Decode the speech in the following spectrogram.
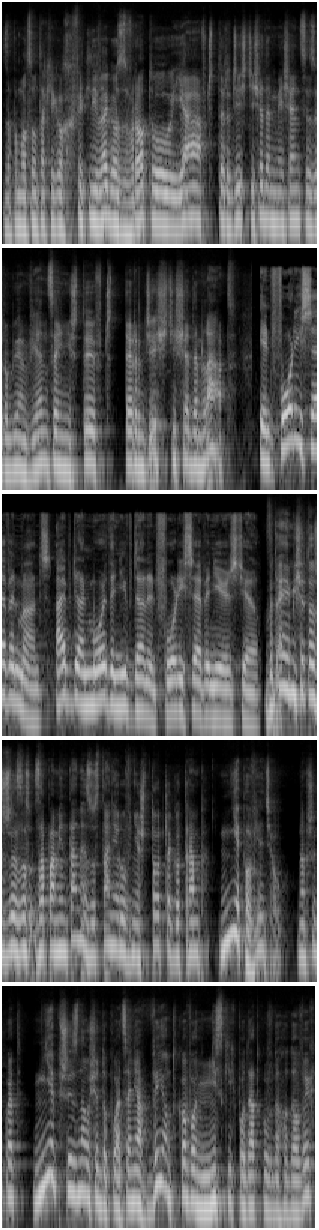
za pomocą takiego chwytliwego zwrotu. Ja w 47 miesięcy zrobiłem więcej niż ty w 47 lat. In 47 months, I've done more than you've done in 47 years, Joe. Wydaje mi się też, że zapamiętane zostanie również to, czego Trump nie powiedział. Na przykład nie przyznał się do płacenia wyjątkowo niskich podatków dochodowych.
